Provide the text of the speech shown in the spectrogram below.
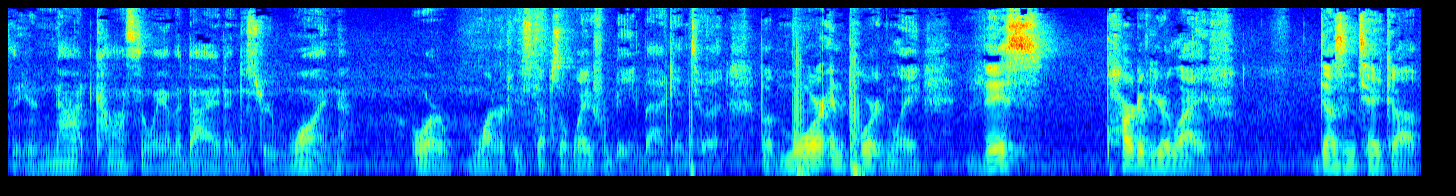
so that you're not constantly in the diet industry one or one or two steps away from being back into it but more importantly this part of your life doesn't take up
